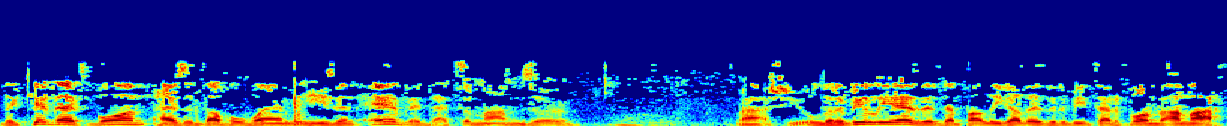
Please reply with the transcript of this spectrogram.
the kid that's born has a double whammy. He's an Eved, that's a mamzer. Rashi. Ul Rabbi Eliezer da Pali Galed Rabbi Tarfon Amar.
